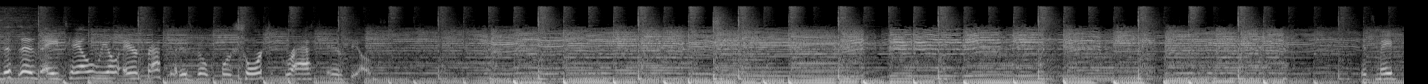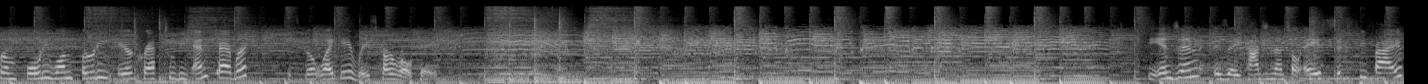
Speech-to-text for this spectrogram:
This is a tailwheel aircraft that is built for short grass airfields. Made from 4130 aircraft tubing and fabric. It's built like a race car roll cage. The engine is a Continental A65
